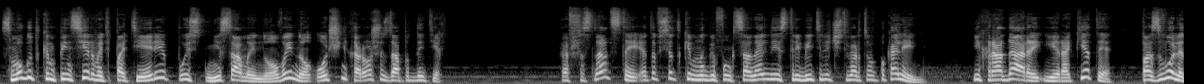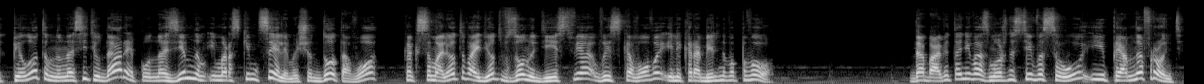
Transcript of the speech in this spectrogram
смогут компенсировать потери, пусть не самой новой, но очень хорошей западной техники. F-16 – это все-таки многофункциональные истребители четвертого поколения. Их радары и ракеты позволят пилотам наносить удары по наземным и морским целям еще до того, как самолет войдет в зону действия войскового или корабельного ПВО. Добавят они возможностей ВСУ и прямо на фронте.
